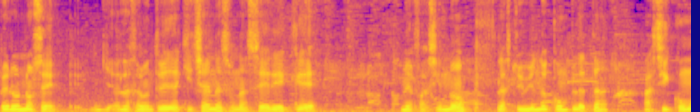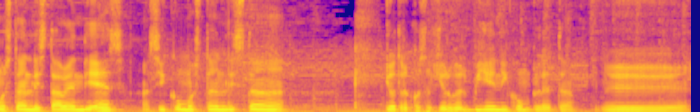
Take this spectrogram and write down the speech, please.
pero no sé. Las aventuras de Jackie Chan es una serie que me fascinó. La estoy viendo completa. Así como está en lista Ben 10. Así como está en lista... Y otra cosa quiero ver bien y completa. Eh...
